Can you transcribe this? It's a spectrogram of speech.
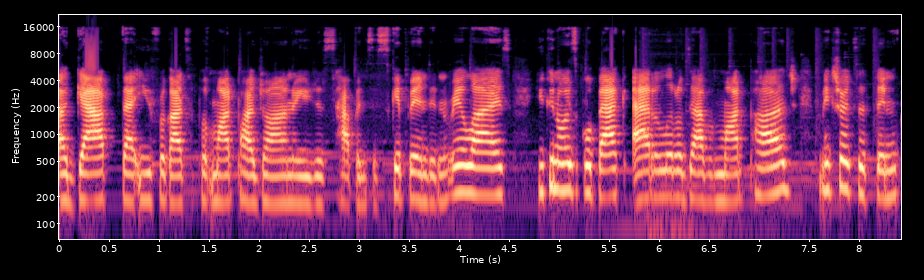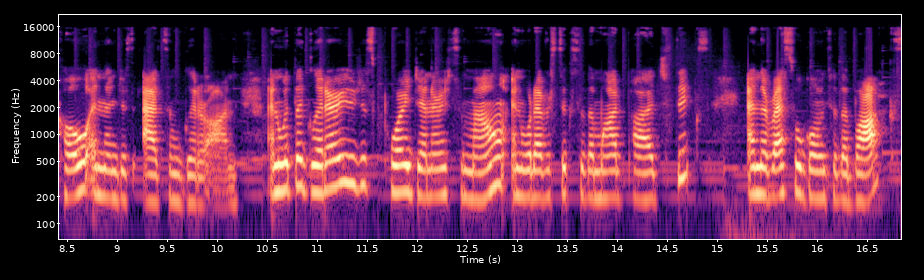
a gap that you forgot to put Mod Podge on or you just happened to skip it and didn't realize, you can always go back, add a little dab of Mod Podge, make sure it's a thin coat, and then just add some glitter on. And with the glitter, you just pour a generous amount and whatever sticks to the Mod Podge sticks, and the rest will go into the box.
